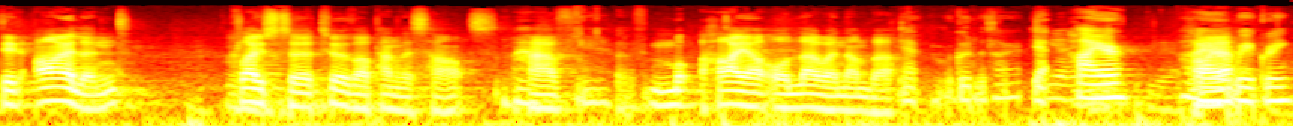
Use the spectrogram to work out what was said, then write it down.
Did Ireland, close to two of our panelists' hearts, have yeah. higher or lower number? Yeah, we're good with higher. Yeah, yeah. Higher. Yeah. higher. Higher, we agree.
